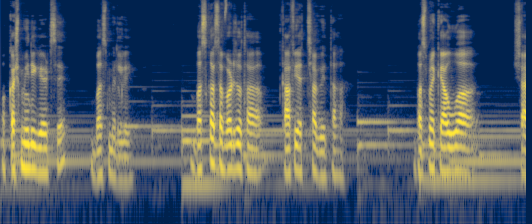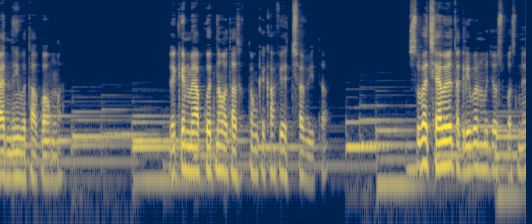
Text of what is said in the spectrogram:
और कश्मीरी गेट से बस मिल गई। बस का सफ़र जो था, काफ़ी अच्छा भी था। बस में क्या हुआ, शायद नहीं बता पाऊँगा। लेकिन मैं आपको इतना बता सकता हूँ कि काफ़ी अच्छा भी था। सुबह छः बजे तकरीबन मुझे उस बस ने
